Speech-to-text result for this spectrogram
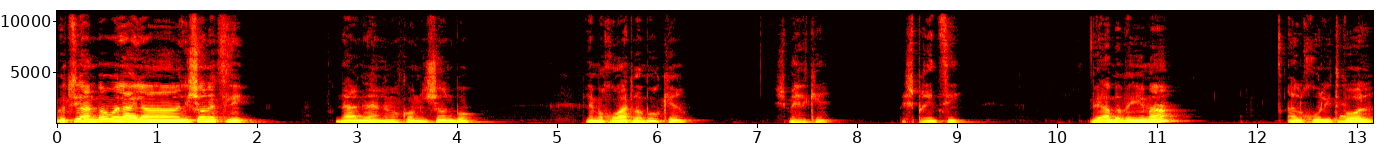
מצוין, בואו אליי ל- לישון אצלי. דאג להם למקום לישון בו. למחרת בבוקר, שמלקה ושפרינצי ואבא ואימא הלכו לטבול,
